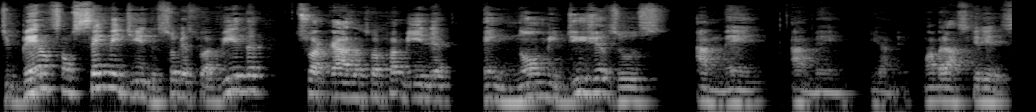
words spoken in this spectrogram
de bênção sem medida sobre a sua vida, sua casa, sua família, em nome de Jesus. Amém, amém e amém. Um abraço, queridos.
